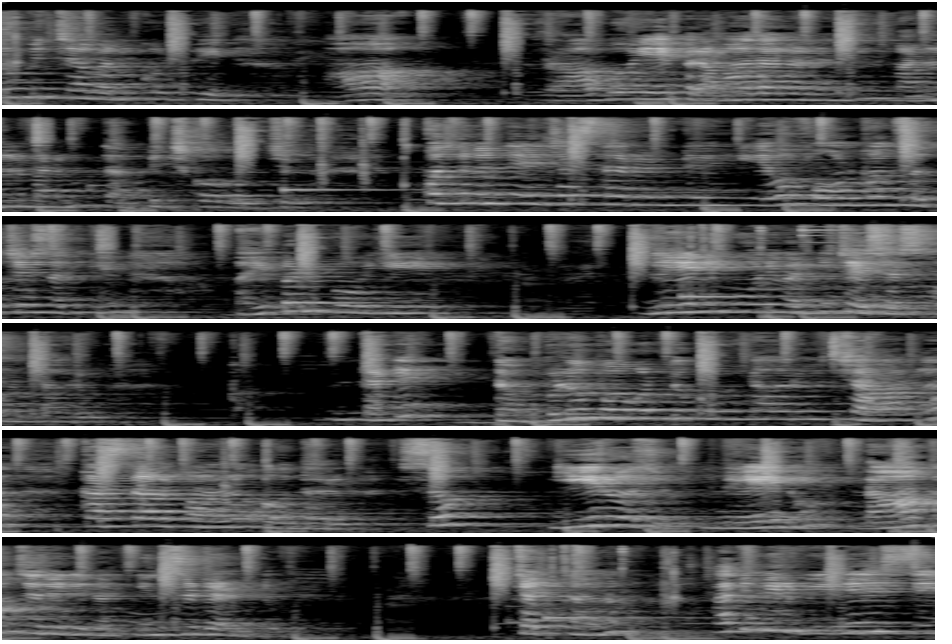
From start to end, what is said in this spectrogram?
చూపించామనుకుంటే ఆ రాబోయే ప్రమాదాల నుంచి మనల్ని మనం తప్పించుకోవచ్చు. కొంతమంది ఏం చేస్తారంటే ఏవో ఫోన్ కాల్స్ వచ్చేసరికి భయపడిపోయి లేనిపోనివన్నీ చేసేసుకుంటారు. అంటే డబ్బులు నేను నాకు జరిగిన ఇన్సిడెంట్ చెప్తాను. అది మీరు వినేసి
